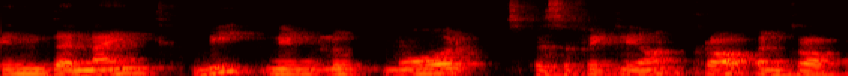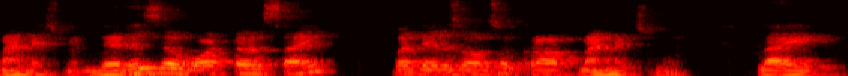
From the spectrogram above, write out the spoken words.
In the ninth week, we will look more specifically on crop and crop management. There is a water side, but there is also crop management, like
